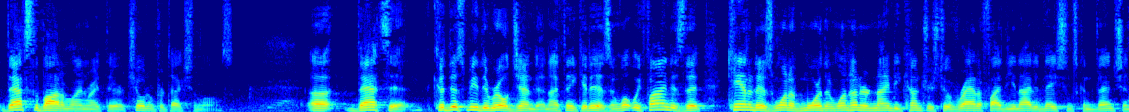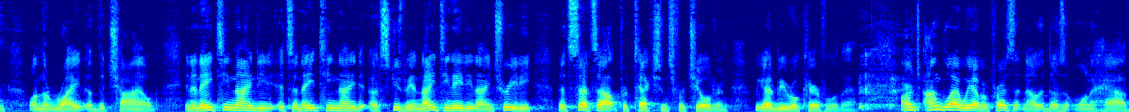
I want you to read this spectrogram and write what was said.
That's the bottom line right there children protection laws. Uh, that's it. Could this be the real agenda? And I think it is. And what we find is that Canada is one of more than 190 countries to have ratified the United Nations Convention on the Right of the Child. And In an 1890, it's an 1890, uh, excuse me, a 1989 treaty that sets out protections for children. We got to be real careful with that. Aren't, I'm glad we have a president now that doesn't want to have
